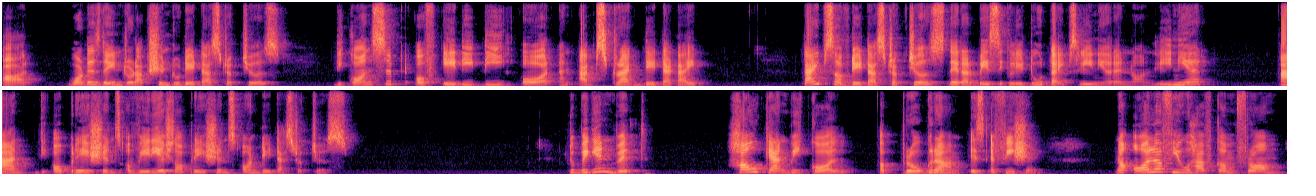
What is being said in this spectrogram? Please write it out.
are what is the introduction to data structures, the concept of ADT or an abstract data type, types of data structures, there are basically two types, linear and non-linear, and the operations or various operations on data structures. To begin with, how can we call a program is efficient? Now, all of you have come from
